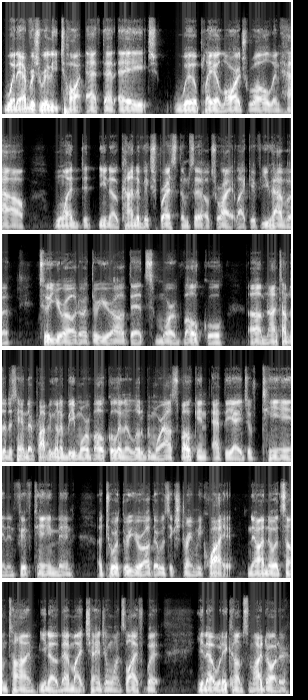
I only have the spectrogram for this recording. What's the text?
whatever's really taught at that age will play a large role in how one you know kind of express themselves right? Like if you have a two year old or a three year old that's more vocal um, nine times out of 10, they're probably going to be more vocal and a little bit more outspoken at the age of 10 and 15 than a two or three year old that was extremely quiet. Now, I know at some time, you know, that might change in one's life, but, you know, when it comes to my daughter,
